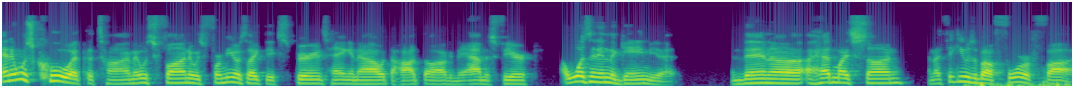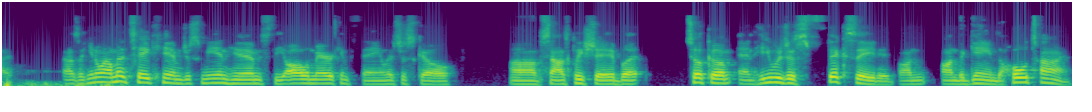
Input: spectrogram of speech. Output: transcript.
and it was cool at the time. It was fun. It was for me. It was like the experience, hanging out with the hot dog and the atmosphere. I wasn't in the game yet, and then uh, I had my son, and I think he was about four or five. I was like, you know what? I'm going to take him, just me and him. It's the all American thing. Let's just go. Um, sounds cliche, but took him, and he was just fixated on on the game the whole time.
